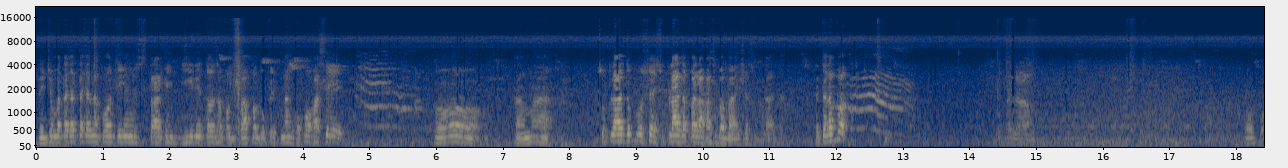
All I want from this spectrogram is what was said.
Medyo matagal-tagal ng konti yung strategy nito sa pagpapagupit ng kuko kasi oo, tama. Suplado po siya, suplada pala kasi babae siya suplada. Ito na po. Ito lang. Opo.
